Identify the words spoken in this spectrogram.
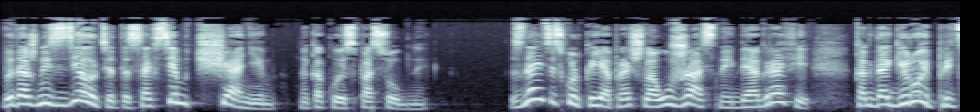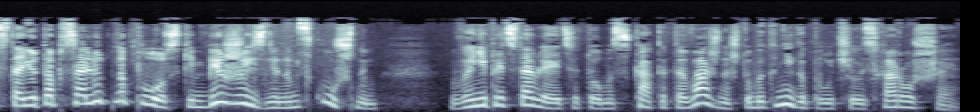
вы должны сделать это со всем тщанием, на какое способны. Знаете, сколько я прочла ужасной биографии, когда герой предстает абсолютно плоским, безжизненным, скучным, вы не представляете, Томас, как это важно, чтобы книга получилась хорошая.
